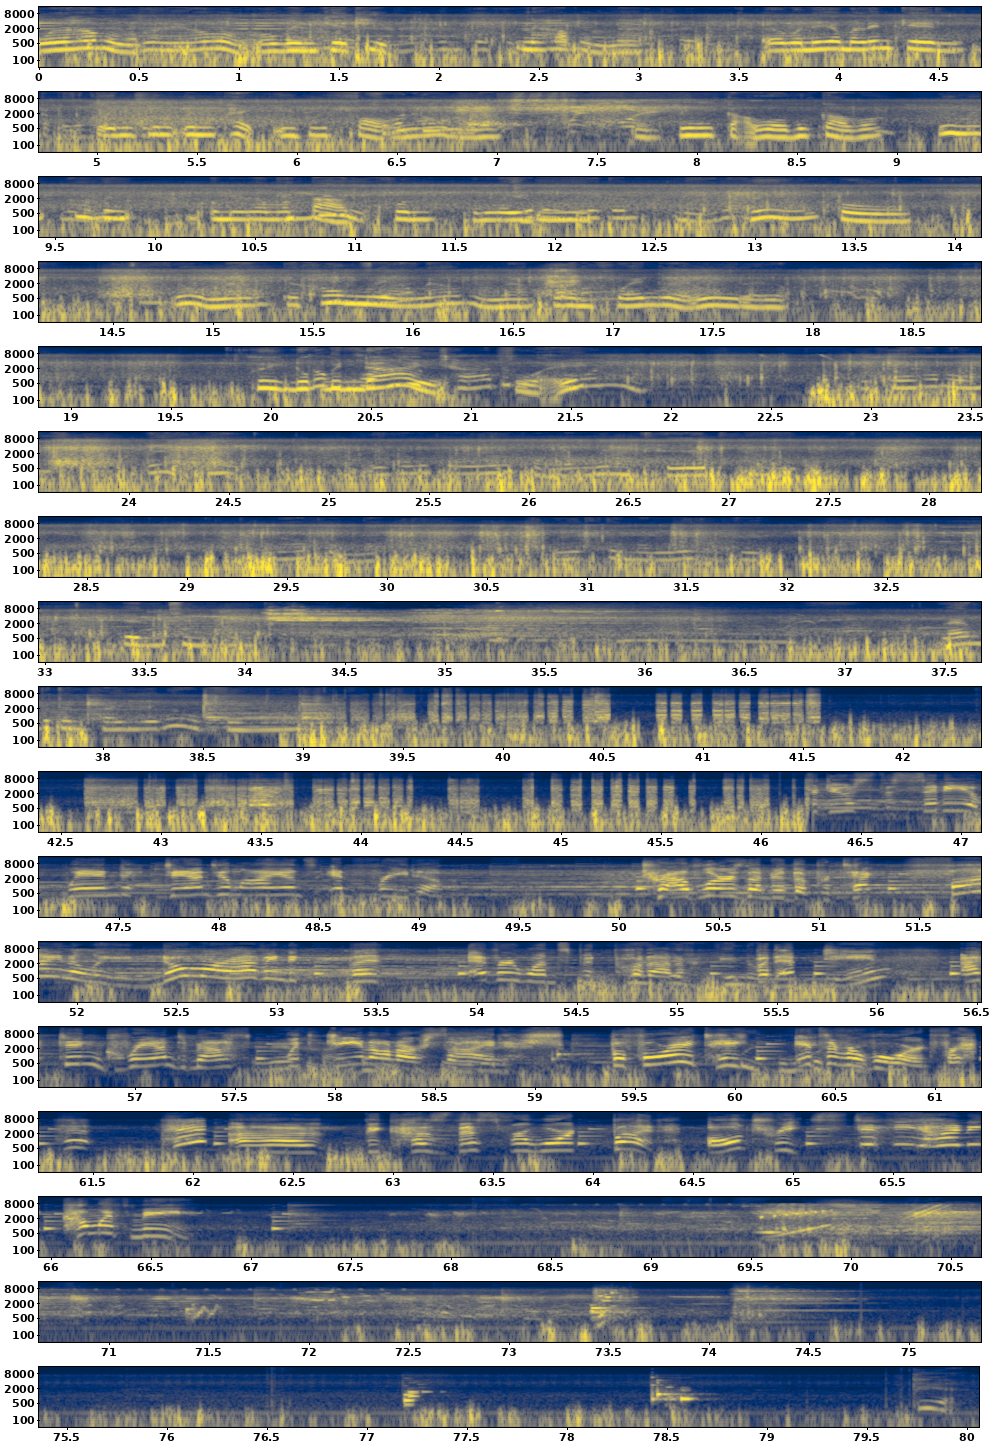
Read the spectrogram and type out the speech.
แล้วครับผมสวัสดีครับผมโอวินเคทีฟนะครับผมนะเออวันนี้จะมาเล่นเกมเป็นทีม Impact EP สองนะครับผมนะเออมึงเก่าเหรอมึงเก่าเหรอเฮ้ยมันมันเป็นมันเป็นอมตะคนทำไงดีเฮ้ยโตนี่ผมนะจะเข้าเมืองนะครับผมนะเป็นเควสเหนื่อยไม่มีอะไรหรอกเฮ้ยนกบินได้สวยโอเคครับผมเฮ้ยนี่นี่ครับผมเรื่องของรางวัลเคที Introduce the city of wind, dandelions, and freedom. Travelers under the protect. Finally! No more having to. But everyone's been put out of. But eh, Dean? Acting Grand Mask with Jean on our side. Before I take. It's a reward for. Uh reward. But all treat sticky honey. Come with me. เ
